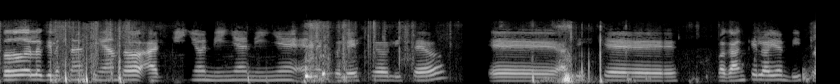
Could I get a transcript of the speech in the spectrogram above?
todo lo que le están enseñando al niño, niña, niñe en el colegio, liceo. Eh, así que bacán que lo hayan dicho.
